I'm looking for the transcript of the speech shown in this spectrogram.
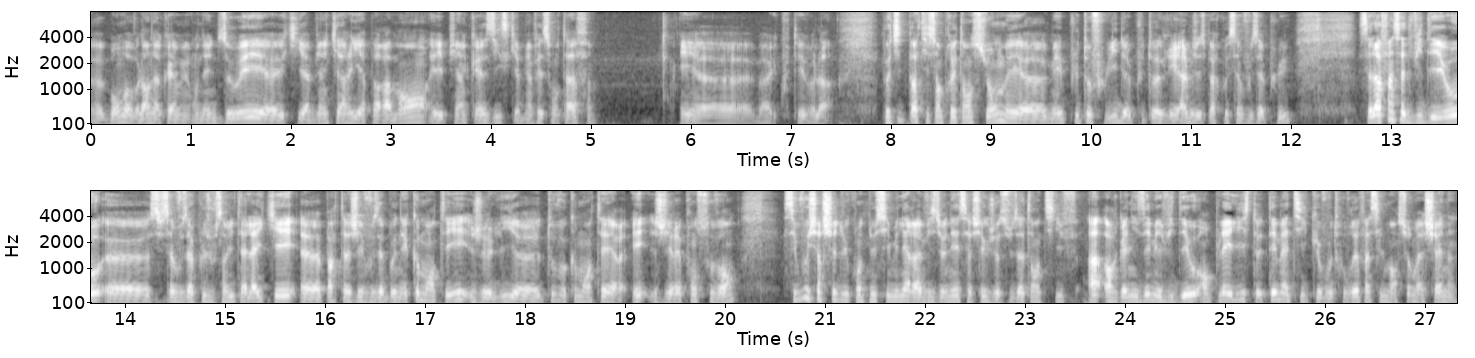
bon bah voilà, on a quand même on a une Zoé qui a bien carry apparemment. Et puis un Kha'Zix qui a bien fait son taf. Et euh, bah écoutez, voilà. Petite partie sans prétention, mais, euh, mais plutôt fluide, plutôt agréable. J'espère que ça vous a plu. C'est la fin de cette vidéo. Euh, si ça vous a plu, je vous invite à liker, partager, vous abonner, commenter. Je lis tous vos commentaires et j'y réponds souvent. Si vous cherchez du contenu similaire à visionner, sachez que je suis attentif à organiser mes vidéos en playlist thématique que vous trouverez facilement sur ma chaîne.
